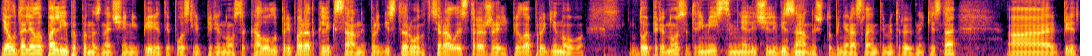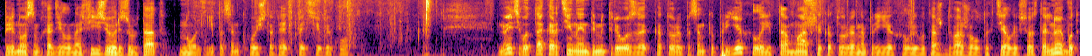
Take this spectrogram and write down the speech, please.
Я удаляла полипы по назначению перед и после переноса, колола препарат кликсан прогестерон, втирала эстрожель, пила прогенову. До переноса три месяца меня лечили визанной, чтобы не росла эндометриоидная киста. А перед переносом ходила на физио, результат ноль. И пациентка хочет опять пойти в ЭКО. Понимаете, вот та картина эндометриоза, к которой пациентка приехала, и та матка, которая она приехала, и вот аж два желтых тела и все остальное, вот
